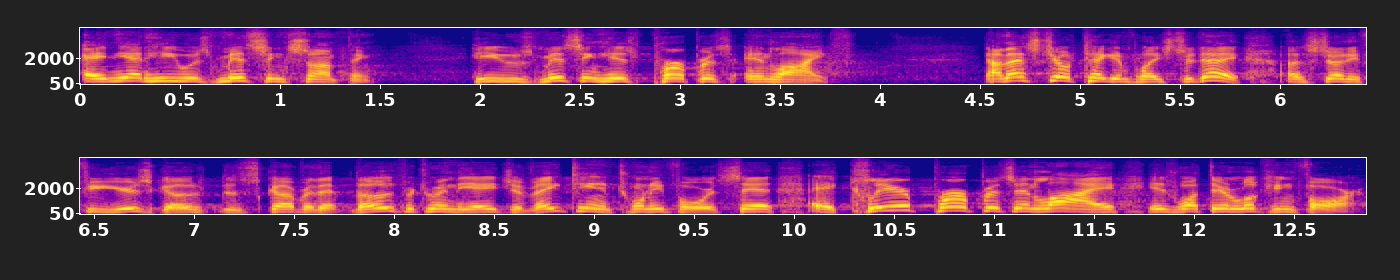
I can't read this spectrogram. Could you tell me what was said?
and yet he was missing something. He was missing his purpose in life. Now, that's still taking place today. A study a few years ago discovered that those between the age of 18 and 24 said a clear purpose in life is what they're looking for,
